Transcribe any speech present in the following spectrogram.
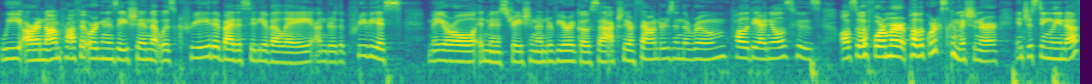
We are a nonprofit organization that was created by the city of LA under the previous mayoral administration under Villaraigosa. Actually, our founders in the room, Paula Daniels, who's also a former Public Works Commissioner, interestingly enough.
